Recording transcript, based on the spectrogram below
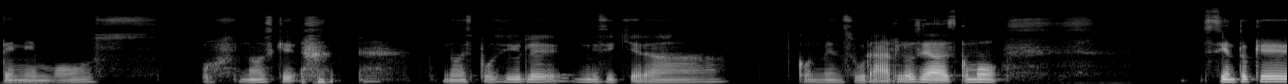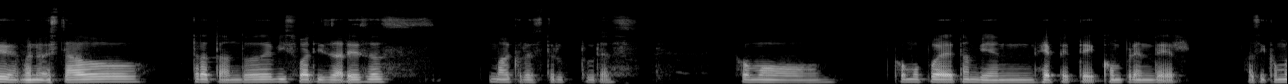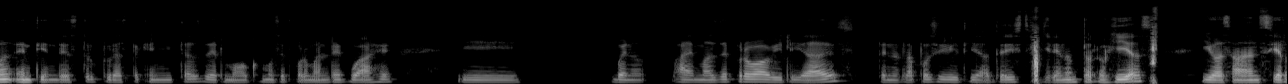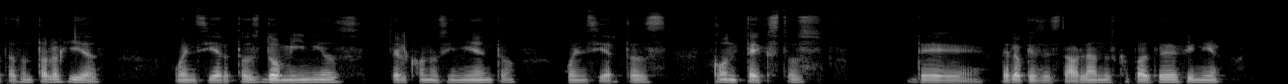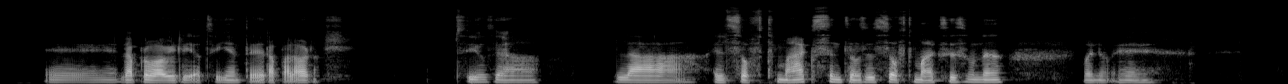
tenemos... Uf, no, es que no es posible ni siquiera conmensurarlo, o sea, es como siento que, bueno, he estado tratando de visualizar esas macroestructuras, como cómo puede también GPT comprender, así como entiende estructuras pequeñitas del modo como se forma el lenguaje y, bueno, además de probabilidades, tener la posibilidad de distinguir en ontologías y basada en ciertas ontologías o en ciertos dominios del conocimiento o en ciertos contextos de, lo que se está hablando es capaz de definir eh, la probabilidad siguiente de la palabra. Sí, o sea, la, el softmax, entonces softmax es una bueno, eh,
